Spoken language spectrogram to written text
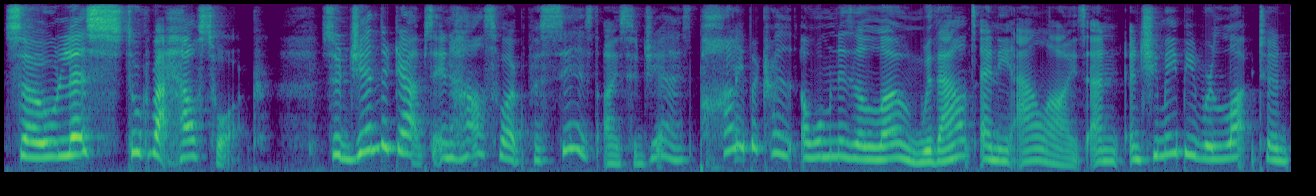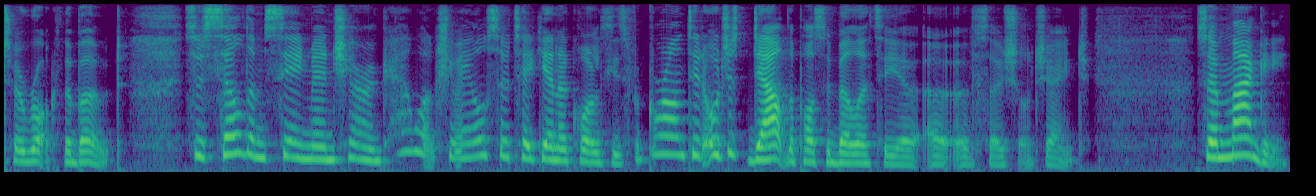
so let's talk about housework. So, gender gaps in housework persist, I suggest, partly because a woman is alone without any allies and, and she may be reluctant to rock the boat. So, seldom seeing men sharing care work, she may also take inequalities for granted or just doubt the possibility of, of social change. So, Maggie.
